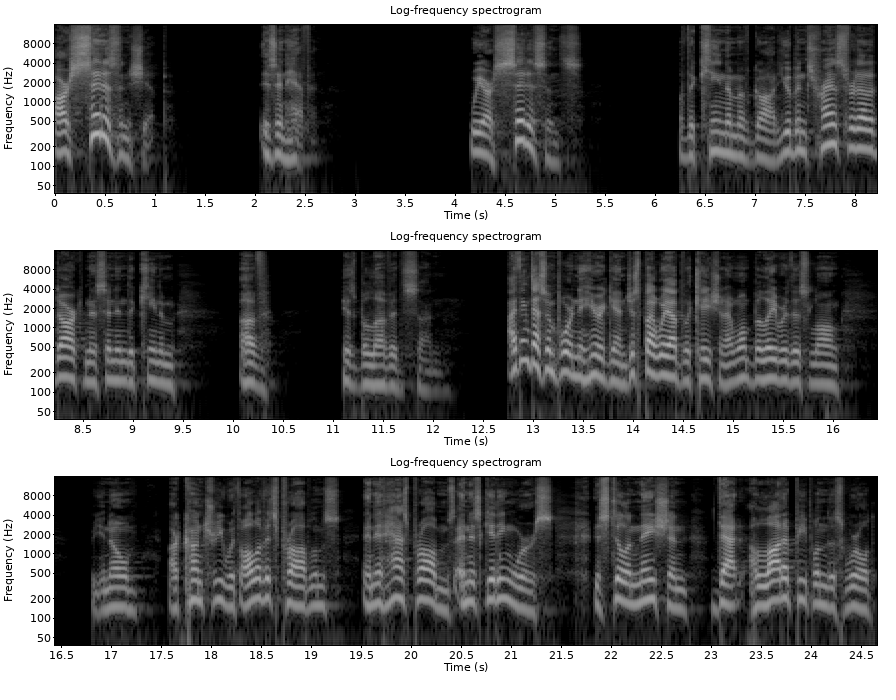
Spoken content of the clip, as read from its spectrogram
our citizenship is in heaven. We are citizens of the kingdom of God. You've been transferred out of darkness and in the kingdom of his beloved Son. I think that's important to hear again, just by way of application. I won't belabor this long. But you know, our country, with all of its problems, and it has problems, and it's getting worse, is still a nation that a lot of people in this world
